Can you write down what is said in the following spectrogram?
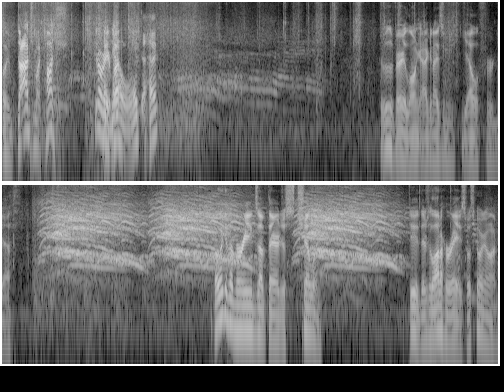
Oh, he dodged my punch. Get over I here, bud. know, what the heck? It was a very long, agonizing yell for death. Oh, look at the Marines up there just chilling. Dude, there's a lot of hoorays. What's going on?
